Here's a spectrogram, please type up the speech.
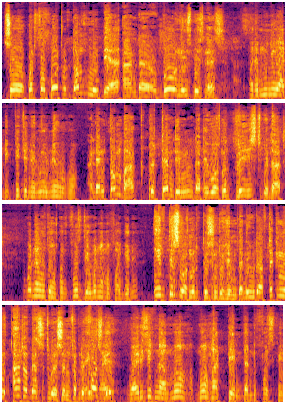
So, but for Bo to dump me there and uh, go on his business, pare mu ñëwaat di pété ne loolu neexu ko. and then come back pretending that he was not pleased with that, bu ko neexutoon kon first day war na ma faa génne. if this was not pleasing to him, then he would have taken me out of that situation from the first day. I received naa more more hard pain than the first pain.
